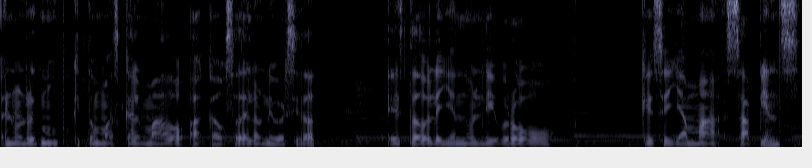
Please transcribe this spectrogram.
en un ritmo un poquito más calmado a causa de la universidad, he estado leyendo un libro que se llama Sapiens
